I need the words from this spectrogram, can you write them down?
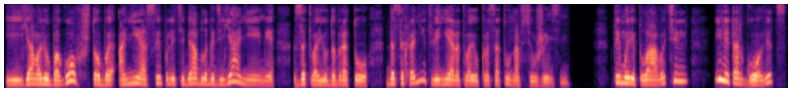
и я молю богов, чтобы они осыпали тебя благодеяниями за твою доброту, да сохранит Венера твою красоту на всю жизнь. Ты мореплаватель или торговец,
